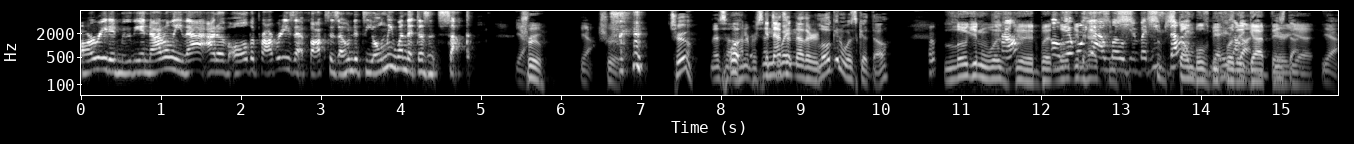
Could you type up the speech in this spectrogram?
R-rated movie, and not only that, out of all the properties that Fox has owned, it's the only one that doesn't suck. Yeah. True. Yeah. True. True. That's Well, 100. percent and that's another- Logan was good though. Logan was Huh? good, but Oh, yeah, Logan well, had yeah, some, Logan, but some he's done. stumbles Yeah, before he's they done. got He's there. done. Yeah. Yeah.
